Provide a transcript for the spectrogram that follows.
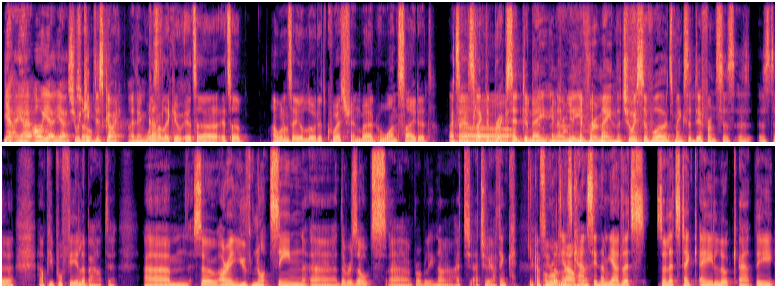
Yeah, yeah. Oh, yeah, yeah. Should we so, keep this guy? I think was kind of like it, it's a it's a I wouldn't say a loaded question, but one sided. I'd say it's like the Brexit uh, debate, you know, leave, remain. The choice of words makes a difference as, as, as to how people feel about it. Um, so, Ari, you've not seen uh, the results, uh, probably. No, actually, I think you can see our audience now? can see them. Yeah, let's. So let's take a look at the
